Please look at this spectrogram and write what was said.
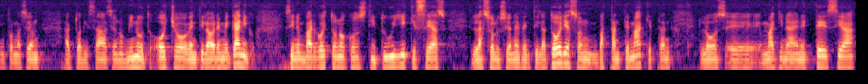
Información actualizada hace unos minutos, 8 ventiladores mecánicos. Sin embargo, esto no constituye que sean las soluciones ventilatorias, son bastante más, que están las eh, máquinas de anestesia,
